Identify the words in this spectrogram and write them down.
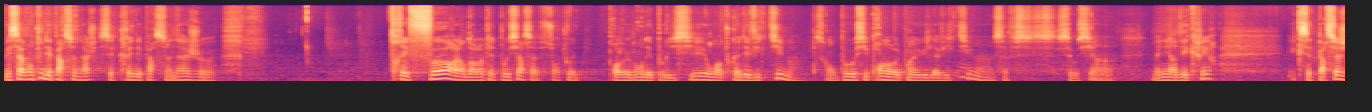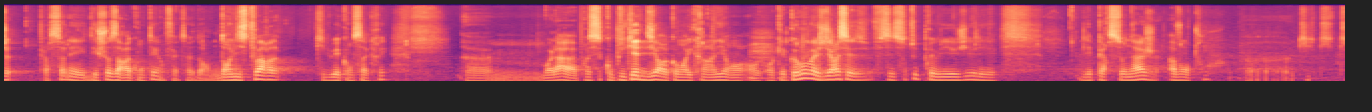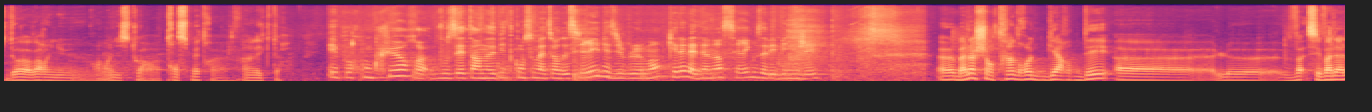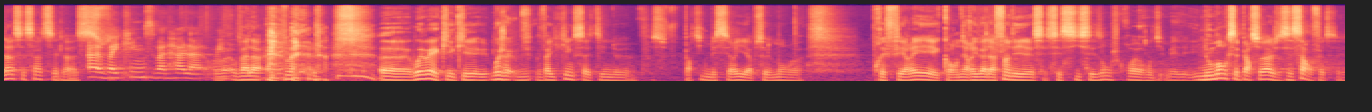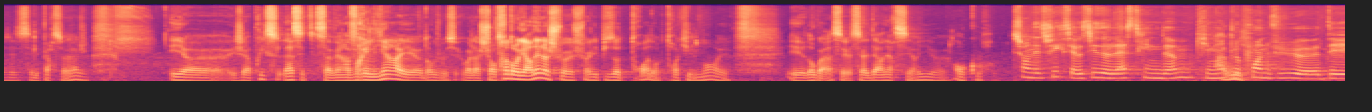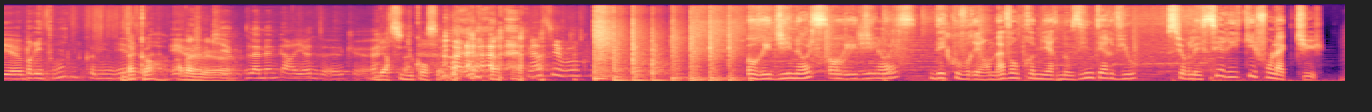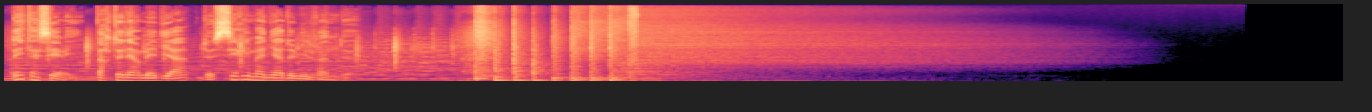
mais c'est avant tout des personnages, c'est de créer des personnages euh, très forts. Alors dans l'enquête policière, ça va surtout être probablement des policiers ou en tout cas des victimes, parce qu'on peut aussi prendre le point de vue de la victime. hein. C'est aussi un- une manière d'écrire et que cette personne, ait des choses à raconter en fait dans l'histoire qui lui est consacrée. Euh, voilà, après c'est compliqué de dire comment écrire un livre en, quelques mots, mais je dirais c'est surtout de privilégier les, personnages avant tout, euh, qui, doivent avoir une, vraiment une histoire à transmettre à, un lecteur. Et pour conclure, vous êtes un avide consommateur de séries, visiblement. Quelle est la dernière série que vous avez bingée? Euh, bah là, je suis en train de regarder euh, le. C'est Valhalla, c'est ça? C'est la. Ah, Vikings Valhalla, oui. Voilà. Euh, ouais, ouais, qui, qui est- moi, Vikings, ça a été une partie de mes séries absolument euh, préférées. Et quand on est arrivé à la fin des ces, six saisons, je crois, on dit, mais il nous manque ces personnages. C'est ça, en fait, c'est- les personnages. Et, euh, et j'ai appris que là, ça avait un vrai lien. Et donc, je, me suis- voilà, je suis en train de regarder. Là, je suis, je suis à l'épisode 3, donc tranquillement. Et, et donc, voilà, c'est la dernière série euh, en cours. Sur Netflix, il y a aussi The Last Kingdom qui montre Ah oui. le point de vue euh, des euh, Britons, comme ils disent. D'accord. Et Ah bah, euh, je qui est la même période que. Merci du conseil. Merci beaucoup. Originals, Originals, découvrez en avant-première nos interviews sur les séries qui font l'actu. Beta Série, partenaire média de Série Mania 2022.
